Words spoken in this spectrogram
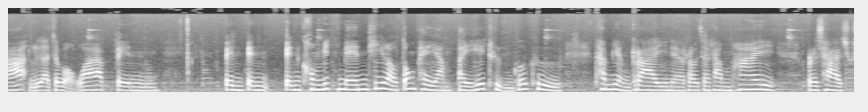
ระหรืออาจจะบอกว่าเป็นเป็นเป็นเป็นคอมมิชเมนต์ที่เราต้องพยายามไปให้ถึงก็คือทำอย่างไรเนี่ยเราจะทำให้ประชาช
